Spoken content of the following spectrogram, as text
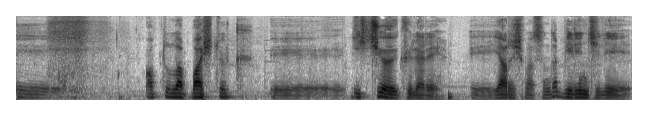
e, Abdullah Baştürk e, işçi öyküleri e, yarışmasında birinciliği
